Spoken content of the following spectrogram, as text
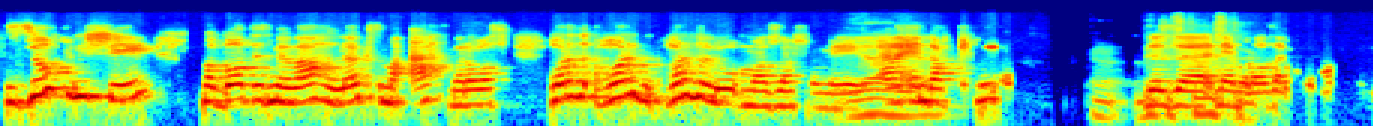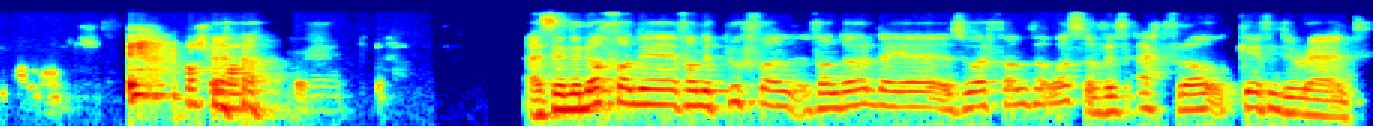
zo cliché. Maar bot is me wel gelukt, maar echt. Maar dat was horde, horde, horde lopen was dat voor mij. Ja, en, ja. en dat kleed. Ja, Dus uh, nee, maar dat was echt was een man. En zijn er nog van de, van de ploeg van, vandaar dat je zwaar fan van was? Of is het echt vooral Kevin Durant?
